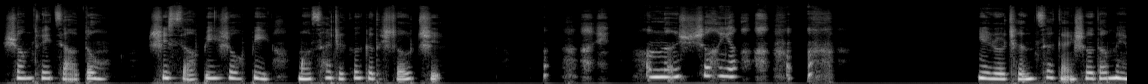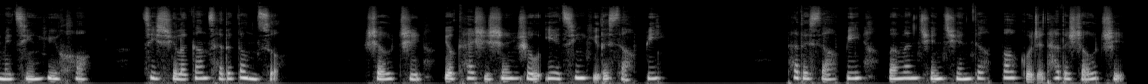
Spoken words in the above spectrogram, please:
双腿搅动，是小臂肉臂摩擦着哥哥的手指，好难受呀！叶若晨在感受到妹妹情欲后，继续了刚才的动作。手指又开始深入叶青雨的小臂，他的小臂完完全全的包裹着他的手指，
